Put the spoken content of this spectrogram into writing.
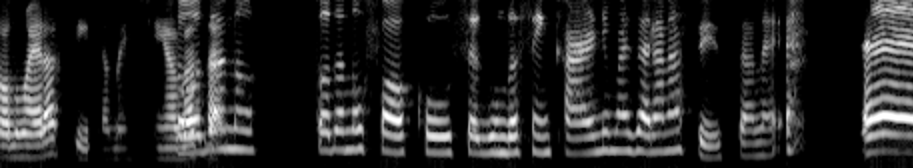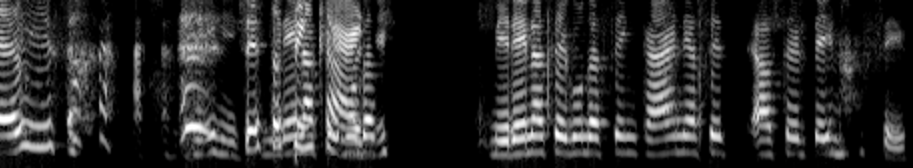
Só não era frita, mas tinha toda batata. No, toda no foco segunda sem carne, mas era na sexta, né? É isso. sexta Mirei sem carne. Segunda, Mirei na segunda sem carne e acertei na sexta.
